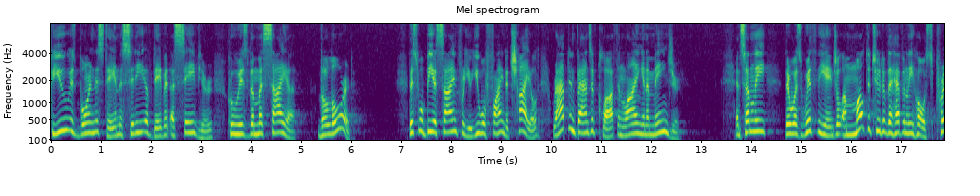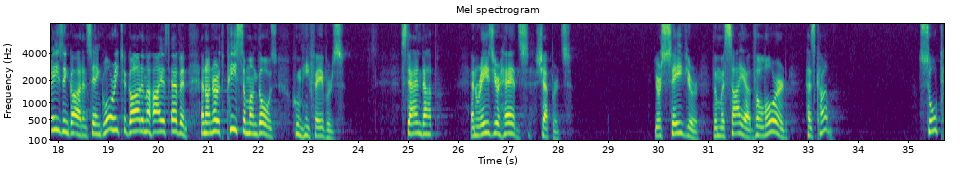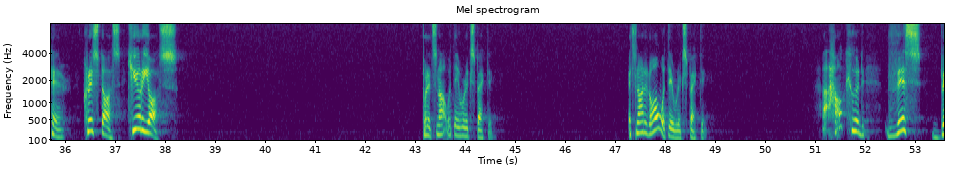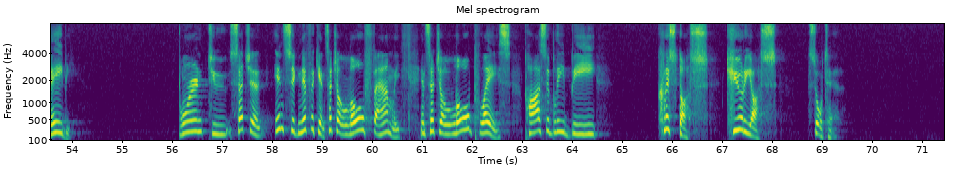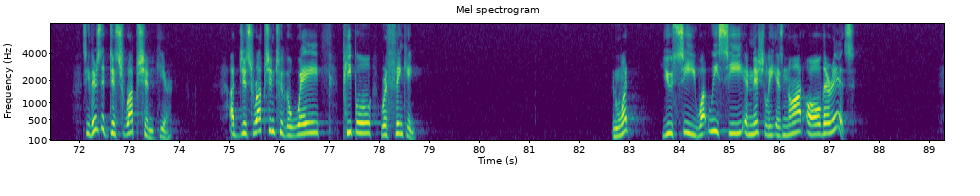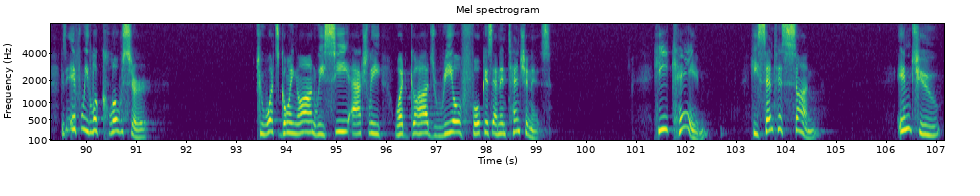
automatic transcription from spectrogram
To you is born this day in the city of David a Savior who is the Messiah, the Lord. This will be a sign for you. You will find a child wrapped in bands of cloth and lying in a manger. And suddenly there was with the angel a multitude of the heavenly hosts, praising God and saying, Glory to God in the highest heaven, and on earth peace among those whom he favors. Stand up and raise your heads, shepherds. Your Savior, the Messiah, the Lord, has come. Soter, Christos, Kyrios. But it's not what they were expecting. It's not at all what they were expecting. Uh, how could this baby, born to such an insignificant, such a low family, in such a low place, possibly be Christos, Kyrios, Soter? See, there's a disruption here, a disruption to the way people were thinking. And what you see, what we see initially, is not all there is. Because if we look closer to what's going on, we see actually what God's real focus and intention is. He came, He sent His Son into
